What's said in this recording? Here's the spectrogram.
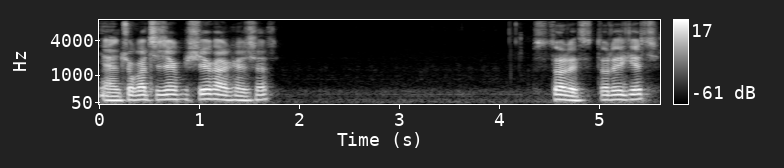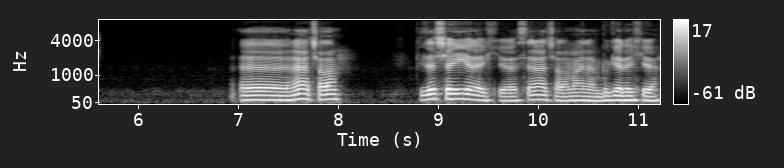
Yani çok açacak bir şey yok arkadaşlar. Story. Story geç. Ee, ne açalım? Bize şey gerekiyor. Seni açalım aynen. Bu gerekiyor.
